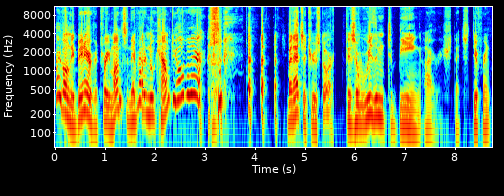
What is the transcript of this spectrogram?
I've only been here for three months and they've got a new county over there. but that's a true story. There's a rhythm to being Irish that's different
